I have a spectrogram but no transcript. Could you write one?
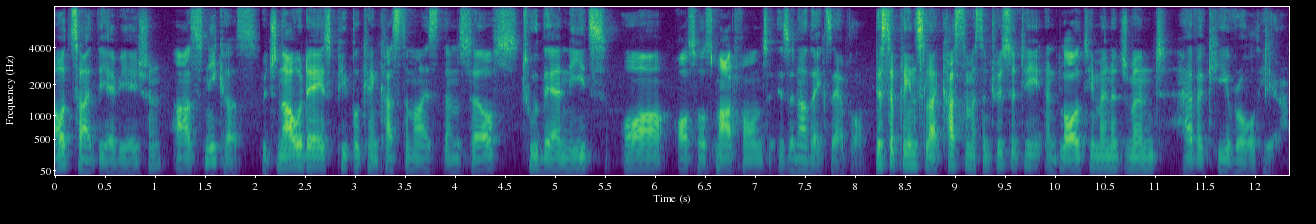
outside the aviation are sneakers, which nowadays people can customize themselves to their needs or also smartphones is another example. Disciplines like customer centricity and loyalty management have a key role here.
